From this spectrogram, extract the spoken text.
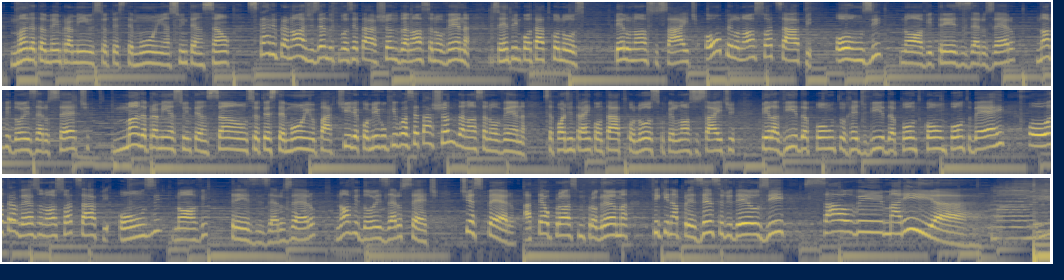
Manda também para mim o seu testemunho, a sua intenção. Escreve para nós dizendo o que você está achando da nossa novena. Você entra em contato conosco pelo nosso site ou pelo nosso WhatsApp 11 91300 9207. Manda para mim a sua intenção, o seu testemunho, partilha comigo o que você está achando da nossa novena. Você pode entrar em contato conosco pelo nosso site pelavida.redvida.com.br ou através do nosso WhatsApp 11 9 1300 9207. Te espero. Até o próximo programa. Fique na presença de Deus e salve Maria! Maria.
